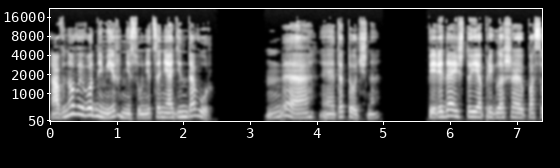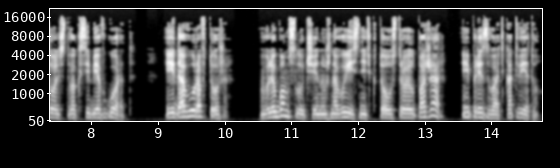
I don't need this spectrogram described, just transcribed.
а в новый водный мир не сунется ни один Давур. Да, это точно. Передай, что я приглашаю посольство к себе в город. И Давуров тоже. В любом случае нужно выяснить, кто устроил пожар, и призвать к ответу.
